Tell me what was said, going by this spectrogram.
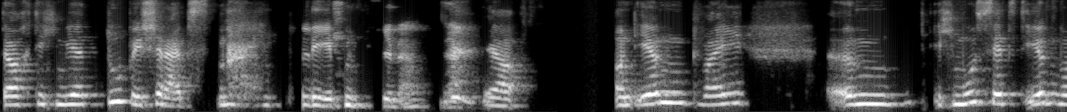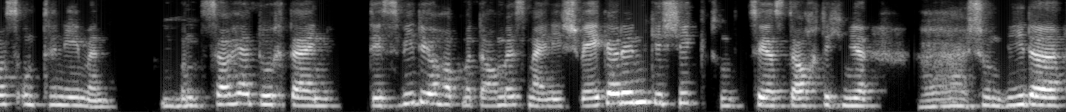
dachte ich mir, du beschreibst mein Leben. Genau. Ja. ja. Und irgendwie, ähm, ich muss jetzt irgendwas unternehmen. Mhm. Und daher durch dein, das Video hat mir damals meine Schwägerin geschickt und zuerst dachte ich mir, ah, schon wieder,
